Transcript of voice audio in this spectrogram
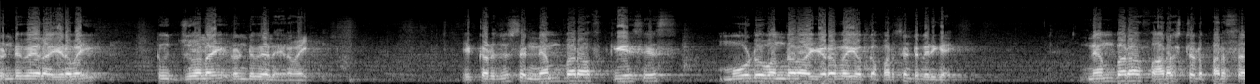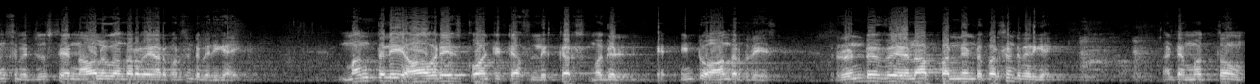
రెండు వేల ఇరవై టు జూలై రెండు వేల ఇరవై. ఇక్కడ చూస్తే నెంబర్ ఆఫ్ కేసెస్ మూడు వందల ఇరవై ఒక్క పర్సెంట్ పెరిగాయి. నెంబర్ ఆఫ్ అరెస్టెడ్ పర్సన్స్ మీరు చూస్తే నాలుగు వందల అరవై ఆరు పర్సెంట్ పెరిగాయి. Monthly average quantity of liquor smuggled into Andhra Pradesh రెండు వేల పన్నెండు పర్సెంట్ పెరిగాయి. అంటే మొత్తం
